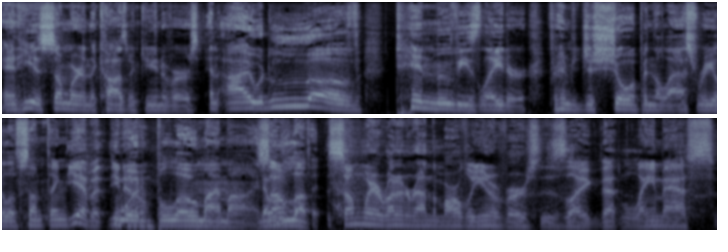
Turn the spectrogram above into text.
and he is somewhere in the cosmic universe. And I would love ten movies later for him to just show up in the last reel of something. Yeah, but you know, would blow my mind. I would love it. Somewhere running around the Marvel universe is like that lame ass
